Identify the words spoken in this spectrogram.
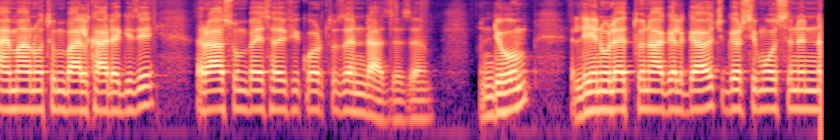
ሃይማኖቱም ባልካደ ጊዜ ራሱን በሰይፍ ይቆርጡ ዘንድ አዘዘ። እንዲሁም ሊህን ሁለቱን አገልጋዮች ገርሲሞስንና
